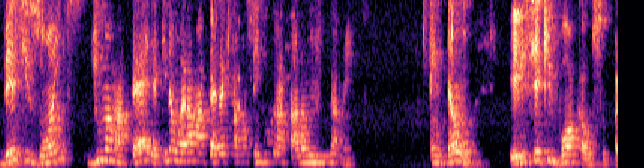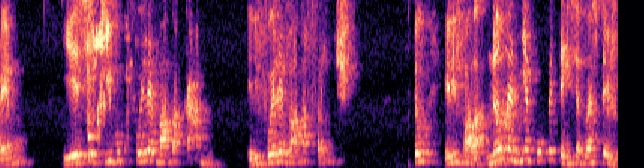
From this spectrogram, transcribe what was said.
decisões de uma matéria que não era a matéria que estava sendo tratada no julgamento. Então, ele se equivoca ao Supremo e esse equívoco foi levado a cabo, ele foi levado à frente. Então, ele fala, não é minha competência, é do STJ,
